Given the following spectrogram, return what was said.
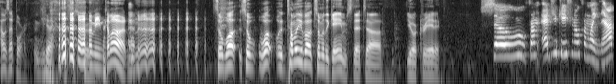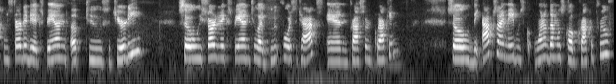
How is that boring? Yeah. this is true. I mean, come on. So what? So what? uh, Tell me about some of the games that uh, you're creating. So from educational, from like math, we started to expand up to security. So we started to expand to like brute force attacks and password cracking. So the apps I made was one of them was called Cracker Proof,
